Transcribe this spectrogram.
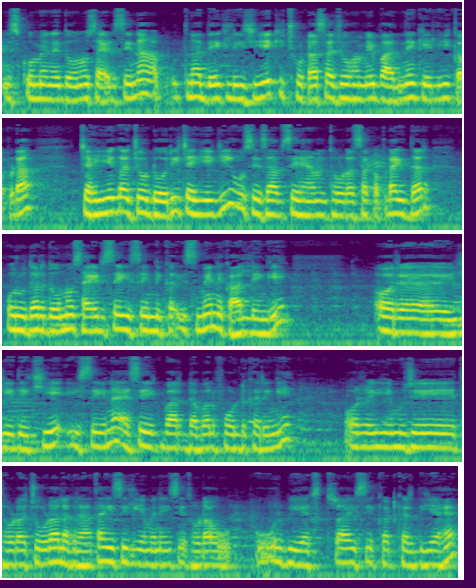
इसको मैंने दोनों साइड से ना आप उतना देख लीजिए कि छोटा सा जो हमें बांधने के लिए कपड़ा चाहिएगा जो डोरी चाहिएगी उस हिसाब से हम थोड़ा सा कपड़ा इधर और उधर दोनों साइड से इसे निक, इसमें निकाल लेंगे। और ये देखिए इसे ना ऐसे एक बार डबल फोल्ड करेंगे। और ये मुझे थोड़ा चौड़ा लग रहा था इसीलिए मैंने इसे थोड़ा और भी एक्स्ट्रा इसे कट कर दिया है।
